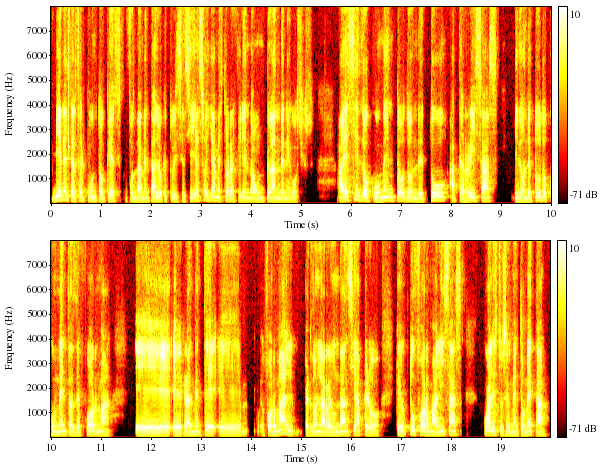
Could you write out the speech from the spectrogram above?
viene el tercer punto que es fundamental lo que tú dices, y eso ya me estoy refiriendo a un plan de negocios, a ese documento donde tú aterrizas y donde tú documentas de forma eh, eh, realmente eh, formal, perdón la redundancia, pero que tú formalizas cuál es tu segmento meta,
